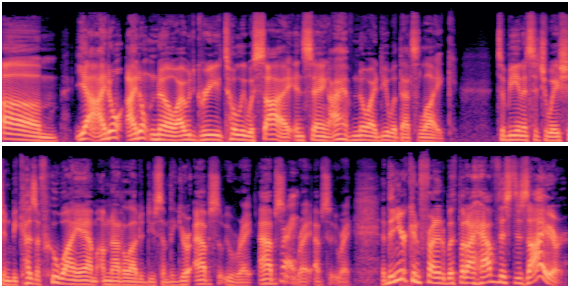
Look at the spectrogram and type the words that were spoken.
um yeah I don't I don't know I would agree totally with Sai in saying I have no idea what that's like to be in a situation because of who I am I'm not allowed to do something you're absolutely right absolutely Right. right, absolutely right and then you're confronted with but I have this desire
